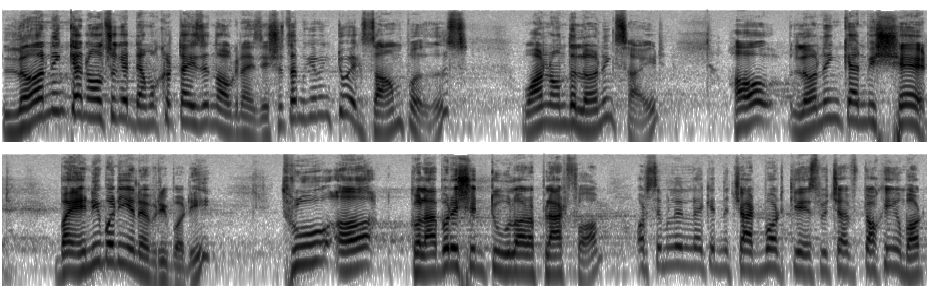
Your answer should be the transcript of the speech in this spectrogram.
Learning can also get democratized in organizations. I'm giving two examples. One on the learning side, how learning can be shared by anybody and everybody through a collaboration tool or a platform, or similarly like in the chatbot case, which I'm talking about,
